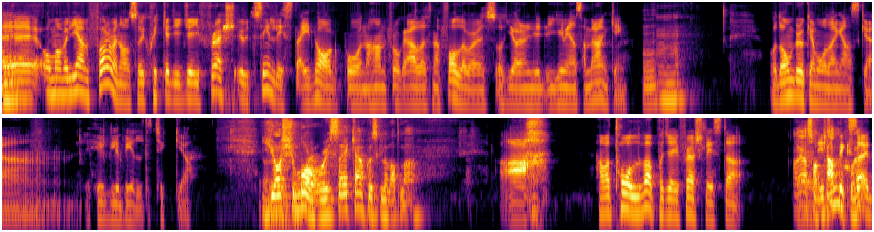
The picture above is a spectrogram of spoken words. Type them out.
Eh, om man vill jämföra med någon så skickade ju Jay Fresh ut sin lista idag på när han frågar alla sina followers och gör en gemensam ranking. Mm. Och de brukar måla en ganska hygglig bild tycker jag. Josh Morrissey kanske skulle varit med. Ah, han var 12 på Jay Fresh lista. Ja, jag sa det, är kanske. typ exakt,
